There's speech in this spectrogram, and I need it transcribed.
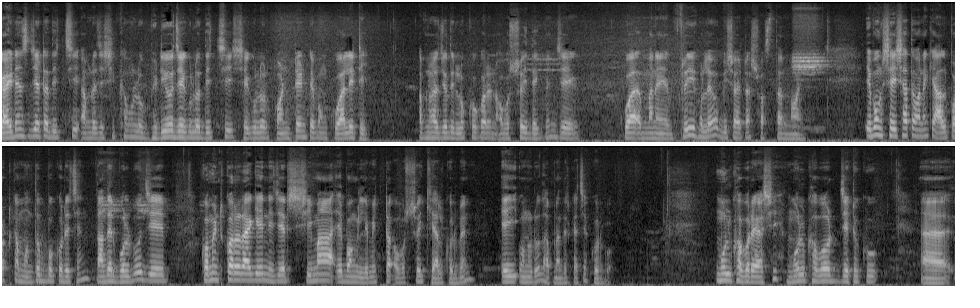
গাইডেন্স যেটা দিচ্ছি, আমরা যে শিক্ষামূলক ভিডিও যেগুলো দিচ্ছি, সেগুলোর কন্টেন্ট এবং কোয়ালিটি আপনারা যদি লক্ষ্য করেন, অবশ্যই দেখবেন যে মানে ফ্রি হলেও বিষয়টা সস্তা নয়। এবং সেই সাথে অনেকে আলপটকা মন্তব্য করেছেন, তাদের বলব যে কমেন্ট করার আগে নিজের সীমা এবং লিমিটটা অবশ্যই খেয়াল করবেন। এই অনুরোধ আপনাদের কাছে করব। মূল খবরে আসি। মূল খবর যেটুকু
